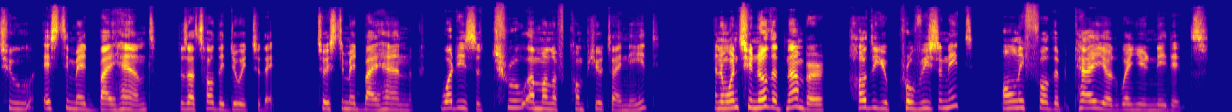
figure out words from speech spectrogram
to estimate by hand, because that's how they do it today, to estimate by hand what is the true amount of compute I need. And once you know that number, how do you provision it? Only for the period when you need it.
